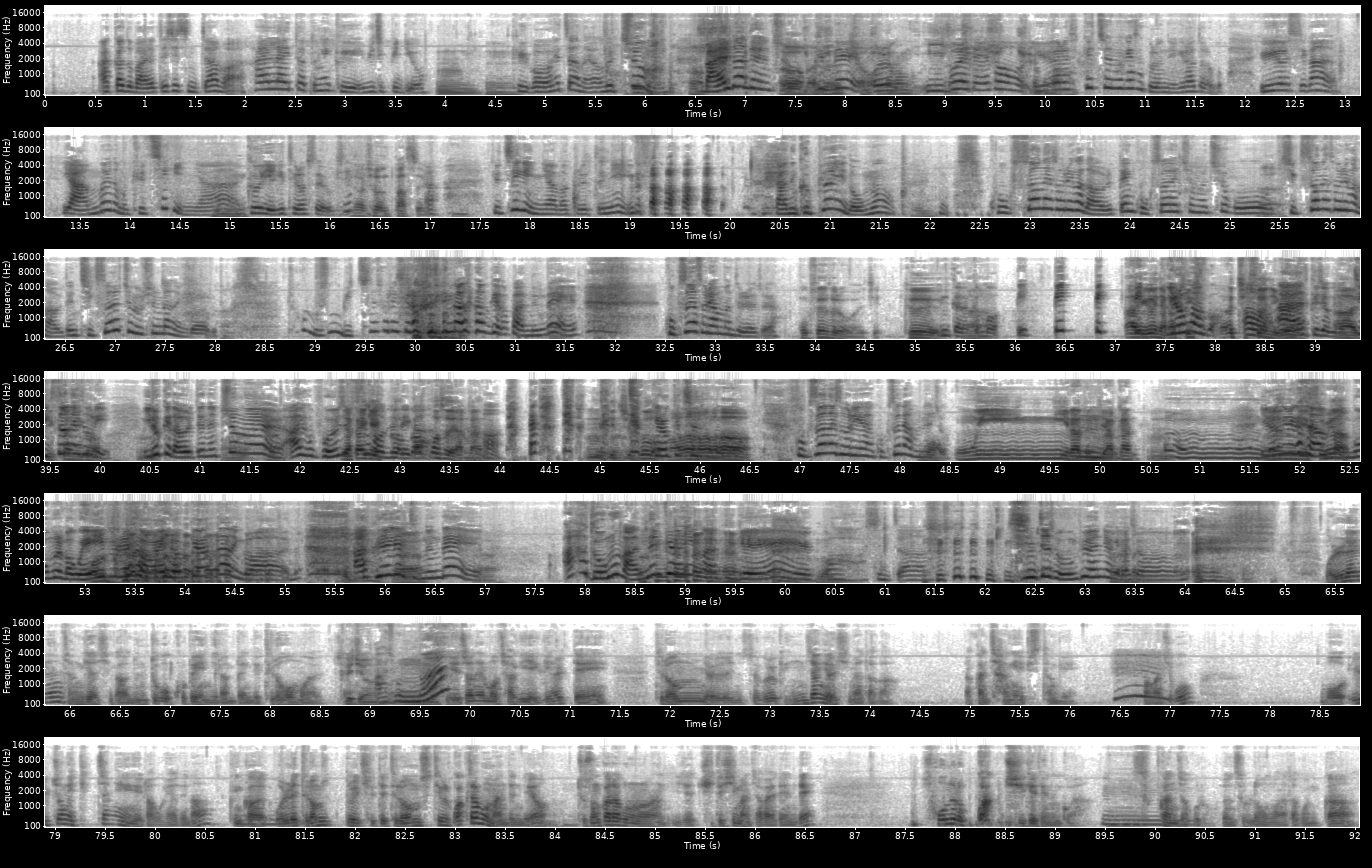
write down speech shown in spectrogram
아까도 말했듯이 진짜 막 하이라이트였던 게그 뮤직비디오 음. 음. 그거 했잖아요. 그 춤 어. 말도 안 되는 춤. 어, 근데. 얼-. 이거에 대해서. 유열의 스케치북에서 그런 얘기를 하더라고. 유열 씨가 이 안무에도 뭐 규칙이 있냐 음. 그 얘기 들었어요 혹시? 아, 전 봤어요. 아. 규칙이 있냐 막 그랬더니 나는 그 표현이 너무 곡선의 소리가 나올 땐 곡선의 춤을 추고 어. 직선의 소리가 나올 땐 직선의 춤을 춘다는 거야. 어. 무슨 미친 소리지라고 생각을 하고 계속 봤는데 곡선의 소리 한번 들려줘요. 곡선 소리가 뭐였지? 그 그러니까 약간 아. 뭐 삑삑 삑 아, 이건 약간 이런 직- 거 하고 어, 직선이고. 아 그죠 그죠 아, 직선의 직선이고. 소리 이렇게 나올 때는 춤을 어. 아 이거 보여줄 수가 없네 꺾- 내가 꺾어서 약간 어, 탁탁탁 음. 이렇게 치고 이렇게 치는 어, 거고. 어, 어. 곡선의 소리가 곡선에 한번 뭐 해줘 오잉이라든지 음. 약간 음. 옹 이런 게 소리가 나면 몸을 막 웨이브를 해서 막 이렇게 한다는 거야 아 그 얘기를 아. 듣는데 아, 아 너무 맞는 표현인 거야 그게 와 진짜 진짜 좋은 표현력이다 저 원래는 장기하 씨가 눈뜨고 코베인이란 밴드 드러머였죠. 그죠. 아, 정말? 예전에 뭐 자기 얘기할 때 드럼 연습을 굉장히 열심히 하다가 약간 장애 비슷한 게 와가지고 뭐 일종의 틱장애라고 해야 되나? 그러니까 음. 원래 드럼을 칠 때 드럼 스틱을 꽉 잡으면 안 된대요. 두 손가락으로만 이제 쥐듯이만 잡아야 되는데 손으로 꽉 쥐게 되는 거야. 음. 습관적으로 연습을 너무 하다 보니까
